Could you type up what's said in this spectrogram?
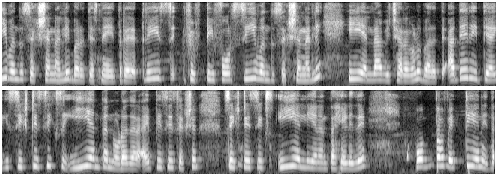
ಈ ಒಂದು ಸೆಕ್ಷನ್ನಲ್ಲಿ ಬರುತ್ತೆ ಸ್ನೇಹಿತರೆ. ತ್ರೀ ಫಿಫ್ಟಿ ಫೋರ್ ಸಿ ಒಂದು ಸೆಕ್ಷನ್ನಲ್ಲಿ ಈ ಎಲ್ಲ ವಿಚಾರಗಳು ಬರುತ್ತೆ. ಅದೇ ರೀತಿಯಾಗಿ ಸಿಕ್ಸ್ಟಿ ಸಿಕ್ಸ್ ಇ ಅಂತ ನೋಡೋದಾರೆ I P C section sixty six ಇಯಲ್ಲಿ ಏನಂತ ಹೇಳಿದರೆ ಒಬ್ಬ ವ್ಯಕ್ತಿ ಏನಿದೆ?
